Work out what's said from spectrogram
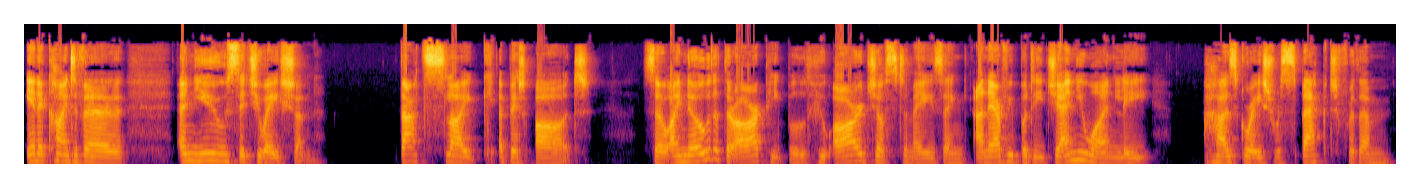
in a kind of a a new situation. That's like a bit odd. So I know that there are people who are just amazing and everybody genuinely has great respect for them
